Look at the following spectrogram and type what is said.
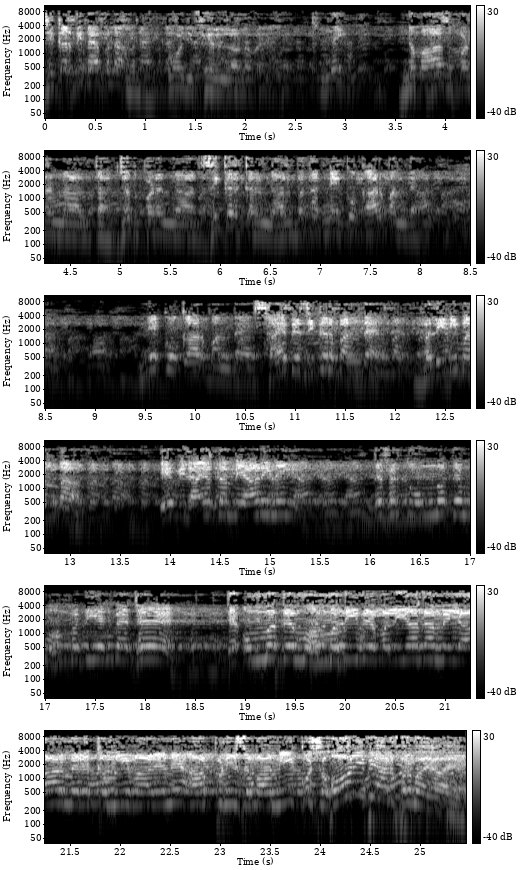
ذکر کی میں بنا وہ جی پھر نہیں نماز پڑھن نال تہجد پڑھن نال ذکر کرن نال بندہ نیکو کار بنتا ہے نیکو کار بنتا ہے، صاحب ذکر بنتا ہے، ولی نہیں بنتا۔ یہ ولایت کا معیار ہی نہیں۔ تے پھر تو امت محمدی بیٹھے تے امت محمدی دے ولیاں دا معیار میرے کملی والے نے اپنی زبانی کچھ اور ہی بیان فرمایا ہے۔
